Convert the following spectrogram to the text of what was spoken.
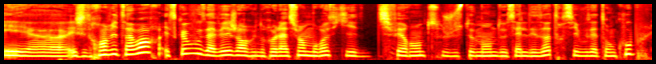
Euh, et, j'ai trop envie de savoir, est-ce que vous avez genre une relation amoureuse qui est différente justement de celle des autres? Si vous êtes en couple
